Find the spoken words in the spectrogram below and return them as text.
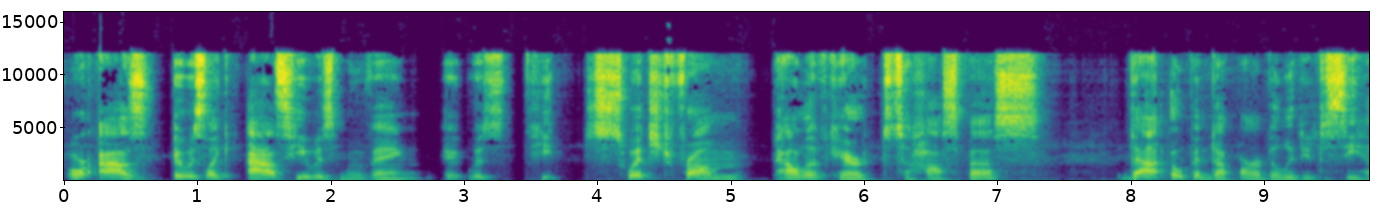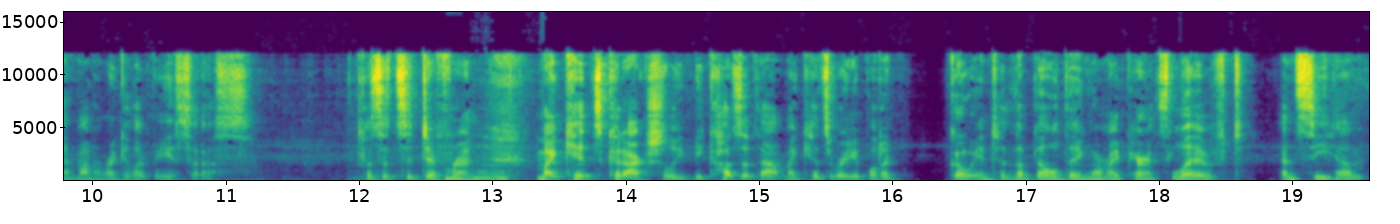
or as it was like as he was moving, it was he switched from palliative care to hospice. That opened up our ability to see him on a regular basis. Because it's a different, Mhm. my kids could actually, because of that, my kids were able to go into the building where my parents lived and see him.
